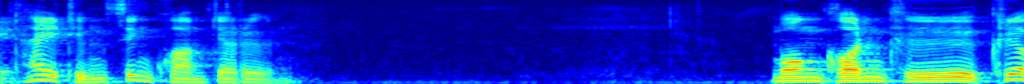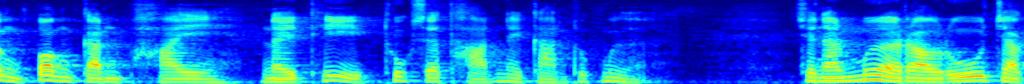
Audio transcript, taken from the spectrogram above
ตุให้ถึงซึ่งความเจริญ มงคลคือเครื่องป้องกันภัยในที่ทุกสถานในการทุกเมื่อ ฉะนั้นเมื่อเรารู้จัก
